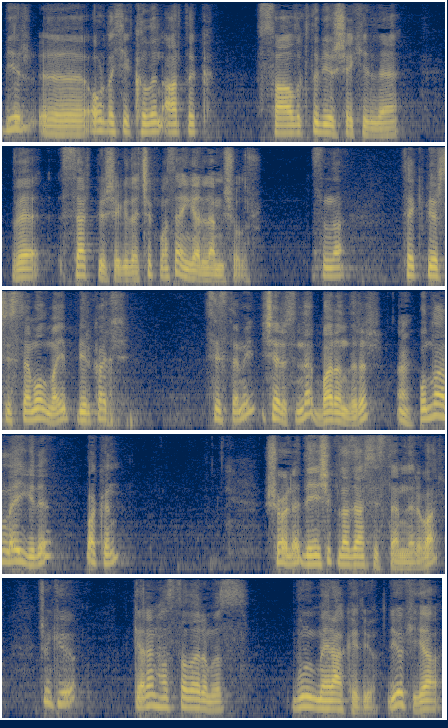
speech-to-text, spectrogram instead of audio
bir e, oradaki kılın artık sağlıklı bir şekilde ve sert bir şekilde çıkması engellenmiş olur. Aslında tek bir sistem olmayıp birkaç sistemi içerisinde barındırır. Evet. Bunlarla ilgili bakın şöyle değişik lazer sistemleri var. Çünkü gelen hastalarımız bunu merak ediyor. Diyor ki ya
